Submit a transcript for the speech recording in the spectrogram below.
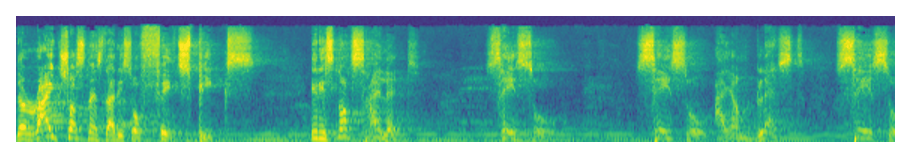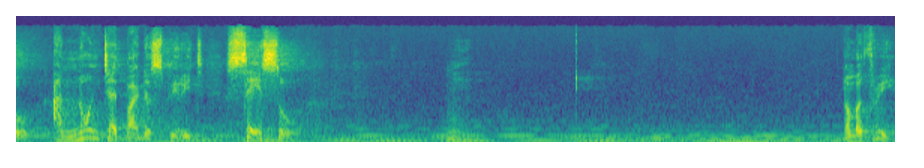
The righteousness that is of faith speaks. It is not silent. Say so. Say so. I am blessed. Say so. Anointed by the Spirit. Say so. Number three.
